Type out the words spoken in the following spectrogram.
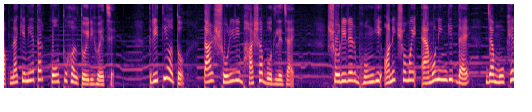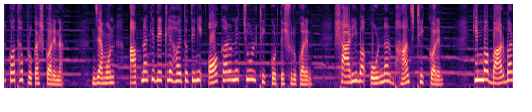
আপনাকে নিয়ে তার কৌতূহল তৈরি হয়েছে। তৃতীয়ত, তার শরীরী ভাষা বদলে যায়। শরীরের ভঙ্গি অনেক সময় এমন ইঙ্গিত দেয় যা মুখের কথা প্রকাশ করে না। যেমন, আপনাকে দেখলে হয়তো তিনি অকারণে চুল ঠিক করতে শুরু করেন, শাড়ি বা ওড়নার ভাঁজ ঠিক করেন, কিংবা বারবার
